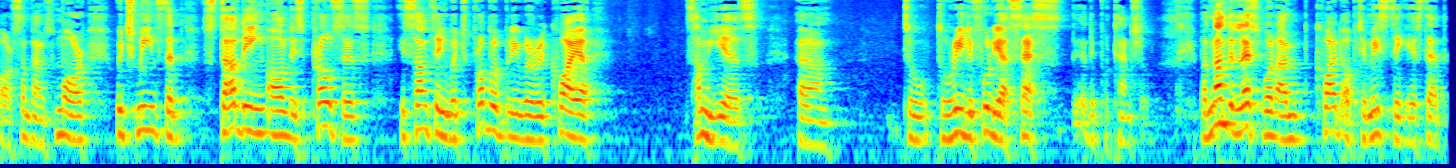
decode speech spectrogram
or sometimes more, which means that studying all this process is something which probably will require some years um, to, to really fully assess the, the, potential. But nonetheless, what I'm quite optimistic is that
